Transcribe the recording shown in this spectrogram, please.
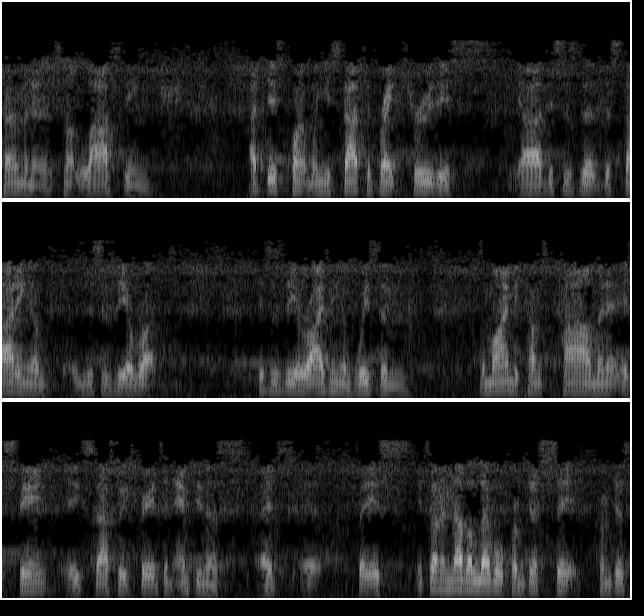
permanent, it's not lasting. At this point, when you start to break through this, uh, this is the, the starting of, this is the, this is the arising of wisdom. The mind becomes calm and it, it starts to experience an emptiness. It's, it, but it's it's on another level from just from just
